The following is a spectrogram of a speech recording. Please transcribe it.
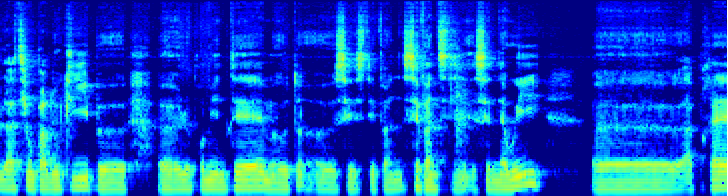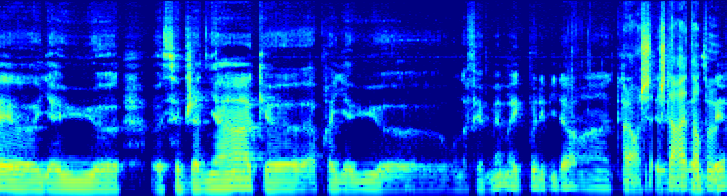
là, si on parle de clip, le premier NTM, c'est Stéphane, Stéphane. Euh, après, il y a eu Seb Janiak. après, il y a eu on a fait même avec Paul Évidard. Hein, Alors, je, t'arrête un peu.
